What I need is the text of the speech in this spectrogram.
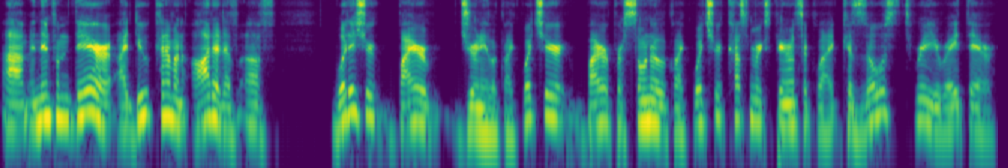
um, and then from there i do kind of an audit of of what does your buyer journey look like? What's your buyer persona look like? What's your customer experience look like? Because those three right there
